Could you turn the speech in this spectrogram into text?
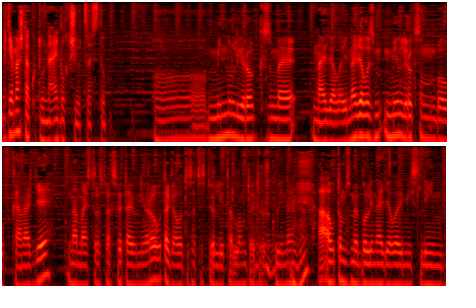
kde máš takú tú najdlhšiu cestu? O, minulý rok sme najďalej. Najďalej, minulý rok som bol v Kanade na majstrovstvách sveta juniorov, tak ale to sa cestuje lietadlom, to je mm-hmm. trošku iné. Mm-hmm. A autom sme boli najďalej, myslím, v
